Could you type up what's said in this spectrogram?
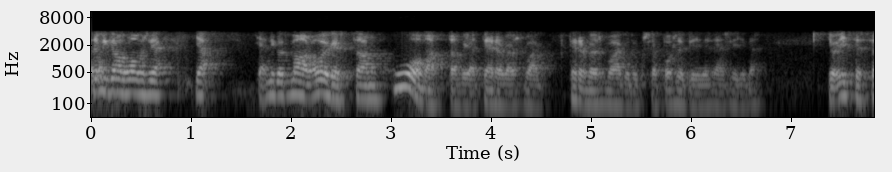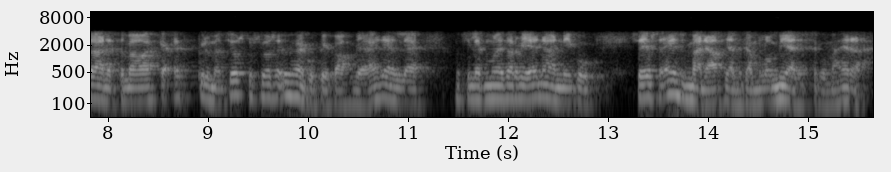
Se, mikä mä huomasin, ja, ja, ja niin kuin, että mä oon oikeasti saanut huomattavia terveysvaik- terveysvaikutuksia positiivisia siitä. Jo itsessään, että mä oon ehkä, että kyllä mä joskus juon sen yhden kupin kahvia edelleen, mutta silleen, että mun ei tarvi enää niinku, se ei ole se ensimmäinen asia, mikä mulla on mielessä, kun mä herään.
